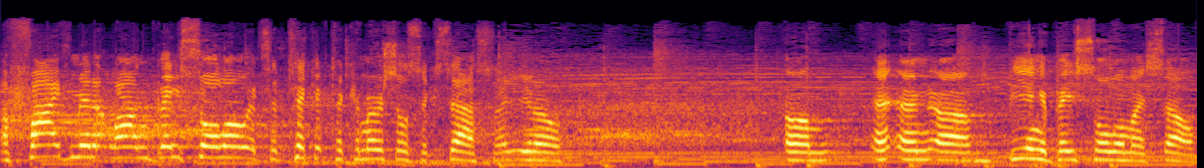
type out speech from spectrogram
a five minute long bass solo, it's a ticket to commercial success. You know, um, and, and uh, being a bass solo myself,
